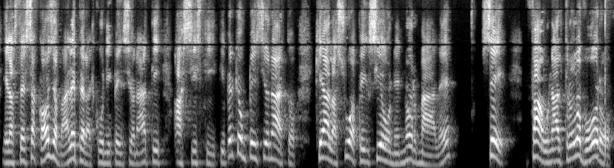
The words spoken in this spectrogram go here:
e la stessa cosa vale per alcuni pensionati assistiti, perché un pensionato che ha la sua pensione normale, se fa un altro lavoro,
